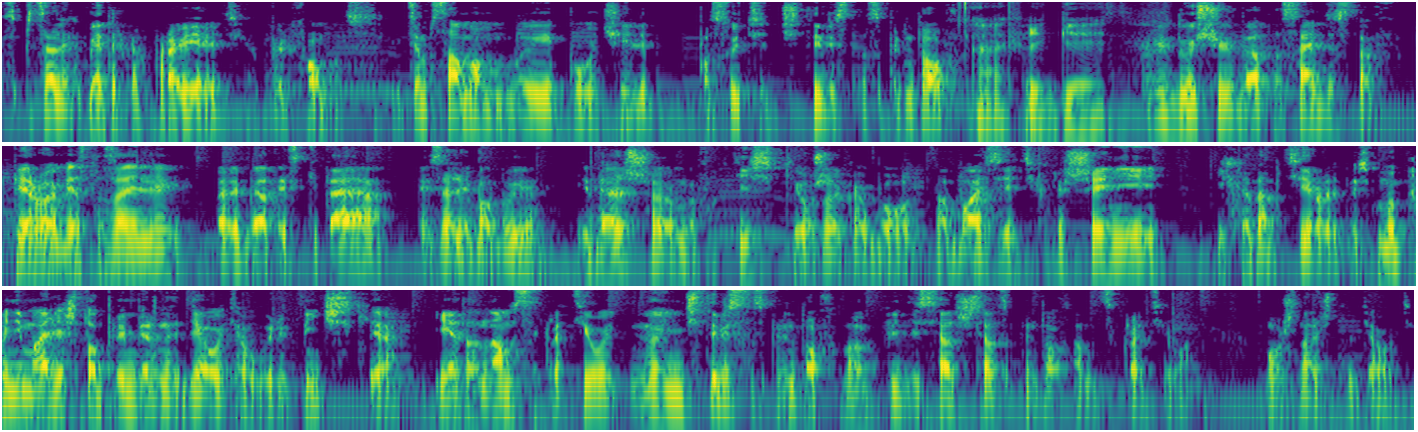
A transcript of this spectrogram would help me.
специальных метриках проверить их performance. И тем самым мы получили, по сути, 400 спринтов. Офигеть. Ведущих data scientist ов. Первое место заняли ребята из Китая, из Алибабы. И дальше мы фактически уже как бы вот на базе этих решений их адаптировали. То есть мы понимали, что примерно делать алгоритмически, и это нам сократило, ну, не 400 спринтов, но 50-60 спринтов нам сократило. Можно знать, что делать.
